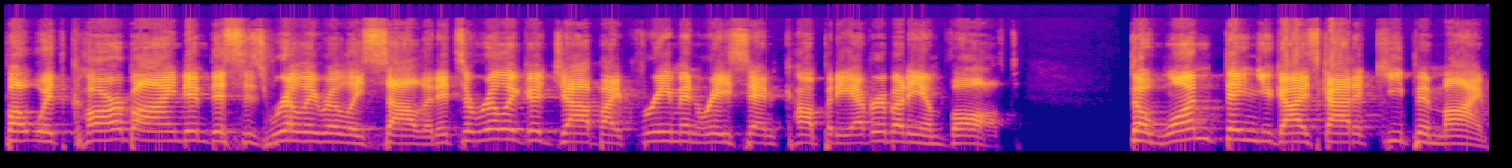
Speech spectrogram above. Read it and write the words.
But with Carr behind him, this is really, really solid. It's a really good job by Freeman, Rees, and company, everybody involved. The one thing you guys got to keep in mind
